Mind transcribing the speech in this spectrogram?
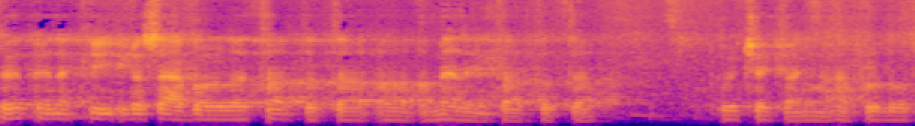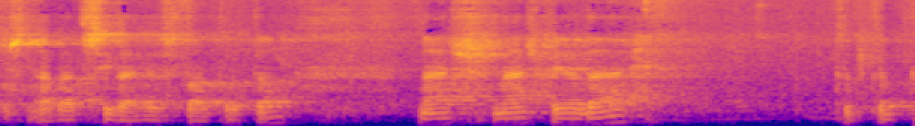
Ő, ő neki igazából tartotta, a, a mellén tartotta hogy Csaitanya Mahaprabhu lótuszlábát szívehez tartotta. Más, más példák tudtok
